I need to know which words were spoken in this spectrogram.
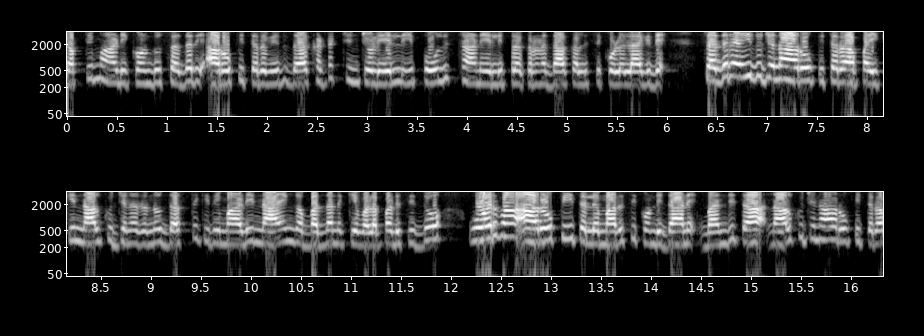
ಜಪ್ತಿ ಮಾಡಿಕೊಂಡು ಸದರಿ ಆರೋಪಿತರ ವಿರುದ್ಧ ಕಟಕ್ ಚಿಂಚೋಳಿಯಲ್ಲಿ ಪೊಲೀಸ್ ಠಾಣೆಯಲ್ಲಿ ಪ್ರಕರಣ ದಾಖಲಿಸಿಕೊಳ್ಳಲಾಗಿದೆ. ಸದರ ಐದು ಜನ ಆರೋಪಿತರ ಪೈಕಿ ನಾಲ್ಕು ಜನರನ್ನು ದಸ್ತಗಿರಿ ಮಾಡಿ ನ್ಯಾಯಾಂಗ ಬಂಧನಕ್ಕೆ ಒಳಪಡಿಸಿದ್ದು, ಓರ್ವ ಆರೋಪಿ ತಲೆಮರೆಸಿಕೊಂಡಿದ್ದಾನೆ. ಬಂಧಿತ ನಾಲ್ಕು ಜನ ಆರೋಪಿತರ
